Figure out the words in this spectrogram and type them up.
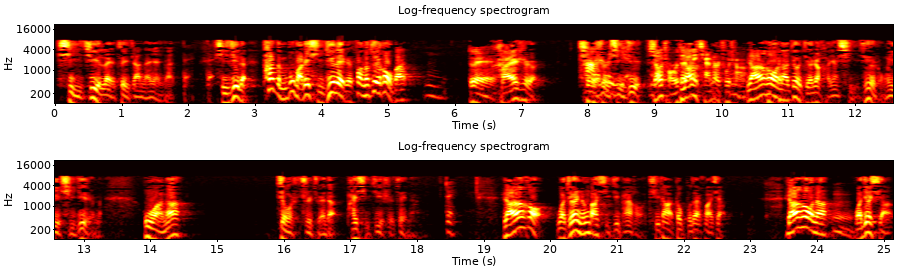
喜剧类最佳男演员，对对喜剧类，他怎么不把这喜剧类给放到最后颁？嗯，对，还是轻视喜剧？小丑在前面出场，然后呢，就觉着好像喜剧容易，喜剧什么？我呢，就是觉得拍喜剧是最难的。对，然后我觉得能把喜剧拍好，其他都不在话下。然后呢，嗯我就想，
